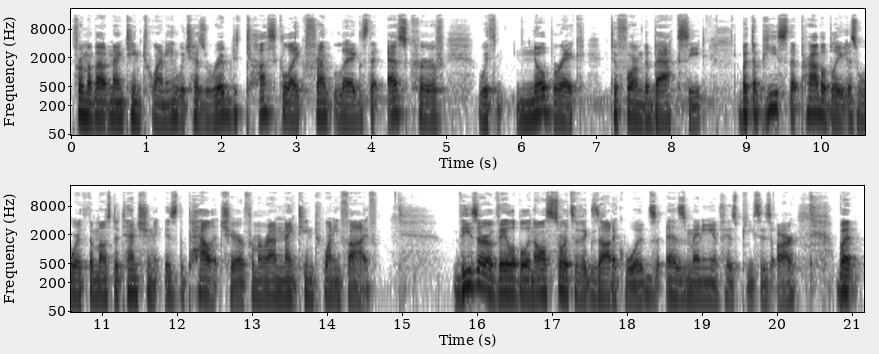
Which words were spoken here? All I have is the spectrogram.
from about 1920, which has ribbed tusk like front legs that S curve with no break to form the back seat. But the piece that probably is worth the most attention is the pallet chair from around 1925. These are available in all sorts of exotic woods, as many of his pieces are, but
